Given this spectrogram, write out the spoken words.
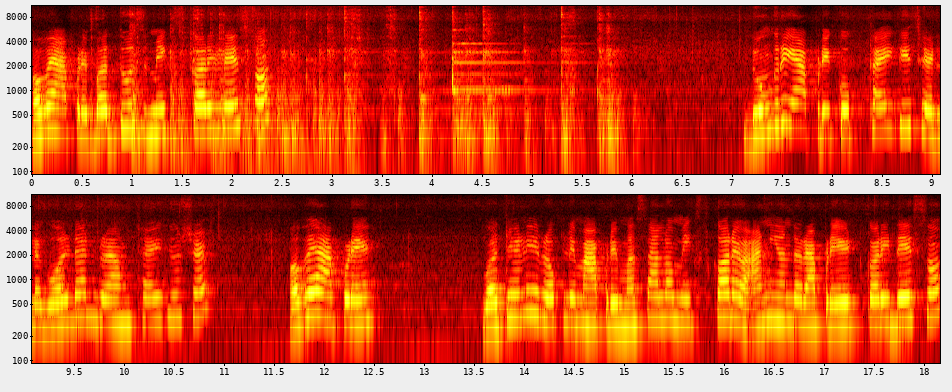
હવે આપણે બધું જ મિક્સ કરી લેશું ડુંગળી આપણી કૂક થઈ ગઈ છે એટલે ગોલ્ડન બ્રાઉન થઈ ગયું છે. હવે આપણે વધેલી રોટલીમાં આપણે મસાલો મિક્સ કર્યો. આની અંદર આપણે એડ કરી દઈશું.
